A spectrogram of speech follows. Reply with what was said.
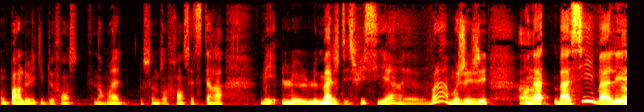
on parle de l'équipe de France, c'est normal, nous sommes en France, etc. Mais le, le, match des Suisses hier, euh, voilà, moi j'ai, on a, ah. bah si, bah les, ah,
